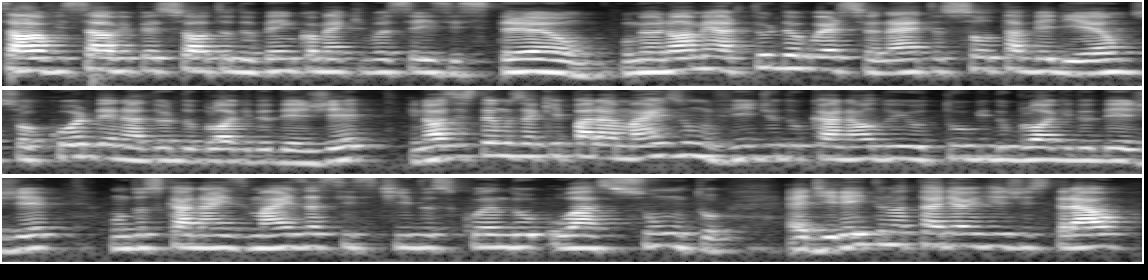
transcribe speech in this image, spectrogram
Salve, salve pessoal, tudo bem? Como é que vocês estão? O meu nome é Arthur Delguercio Neto, sou tabelião, sou coordenador do blog do DG e nós estamos aqui para mais um vídeo do canal do YouTube do blog do DG, um dos canais mais assistidos quando o assunto é direito notarial e registral,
